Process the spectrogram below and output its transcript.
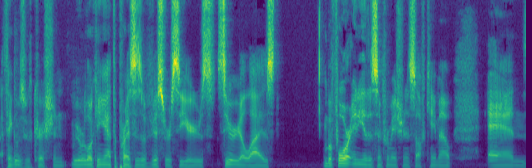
I think it was with Christian. We were looking at the prices of Viscera Seers serialized, before any of this information and stuff came out, and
